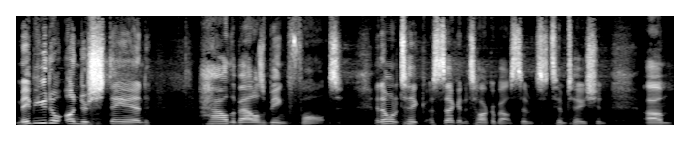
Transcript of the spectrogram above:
Maybe you don't understand how the battle is being fought. And I want to take a second to talk about temptation. Um,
